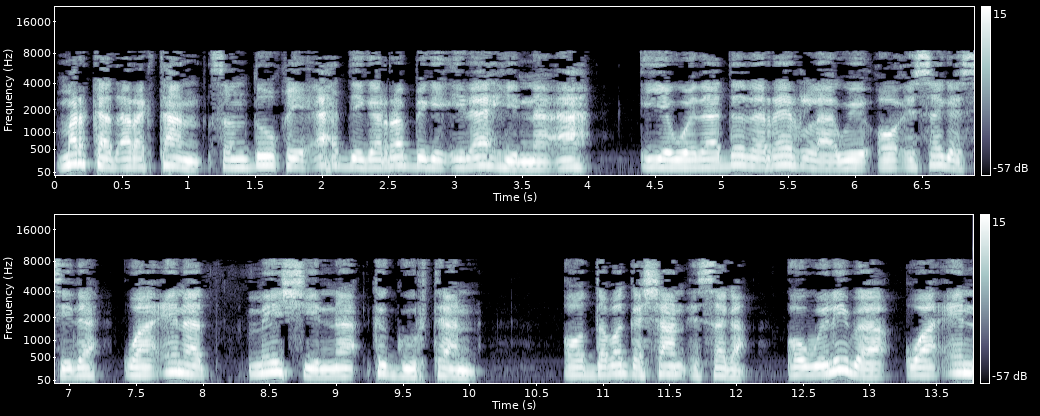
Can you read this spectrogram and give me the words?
markaad aragtaan sanduuqii axdiga rabbiga ilaahiinna ah iyo wadaaddada reer laawi oo isaga sida waa inaad meeshiinna ka guurtaan oo daba gashaan isaga oo weliba waa in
